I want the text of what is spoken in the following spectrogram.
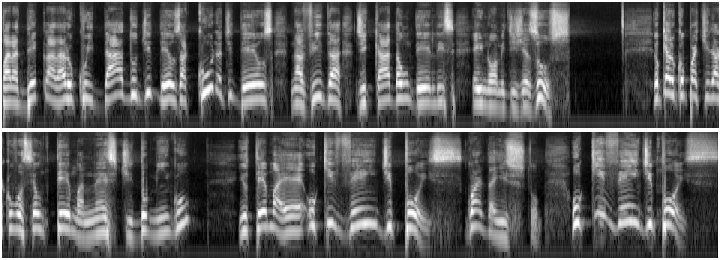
para declarar o cuidado de Deus, a cura de Deus na vida de cada um deles, em nome de Jesus. Eu quero compartilhar com você um tema neste domingo, e o tema é o que vem depois. Guarda isto. O que vem depois?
